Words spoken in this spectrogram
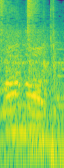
Come on.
